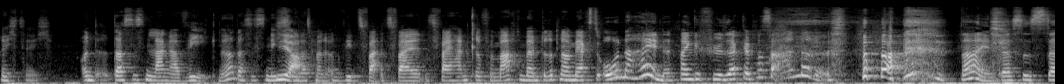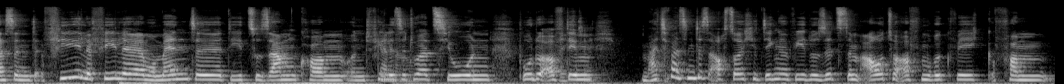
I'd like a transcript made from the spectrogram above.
Richtig. Und das ist ein langer Weg, ne? Das ist nicht ja. so, dass man irgendwie zwei, zwei, zwei Handgriffe macht und beim dritten Mal merkst du, oh nein, mein Gefühl sagt etwas anderes. nein, das ist, das sind viele, viele Momente, die zusammenkommen und viele genau. Situationen, wo du auf Richtig. dem Manchmal sind es auch solche Dinge, wie du sitzt im Auto auf dem Rückweg vom,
